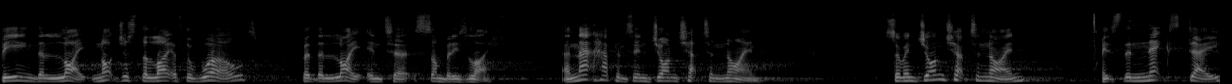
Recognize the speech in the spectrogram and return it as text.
being the light, not just the light of the world, but the light into somebody's life. And that happens in John chapter 9. So in John chapter 9, it's the next day,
